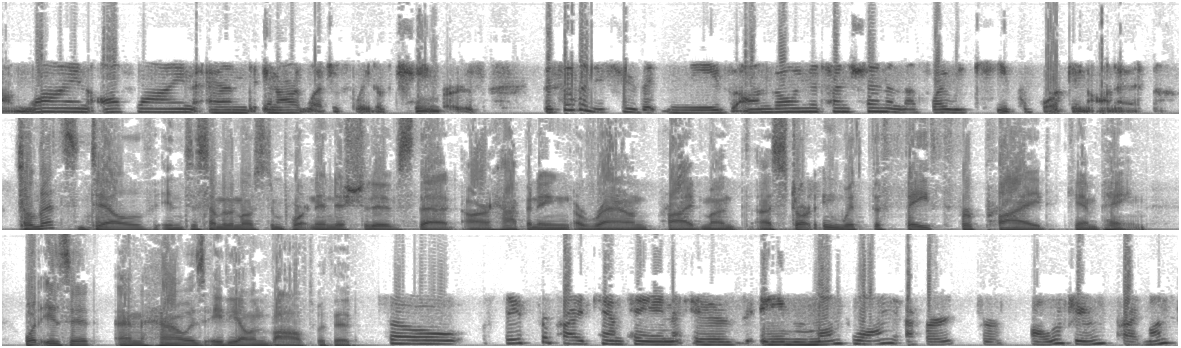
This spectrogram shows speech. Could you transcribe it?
Online, Offline, and in Our Legislative Chambers. This is an issue that needs ongoing attention, and that's why we keep working on it. So let's delve into some of the most important initiatives that are happening around Pride Month, uh, starting with the Faith for Pride campaign. What is it, and how is ADL involved with it? So, Faith for Pride campaign is a month long effort for all of June, Pride Month,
